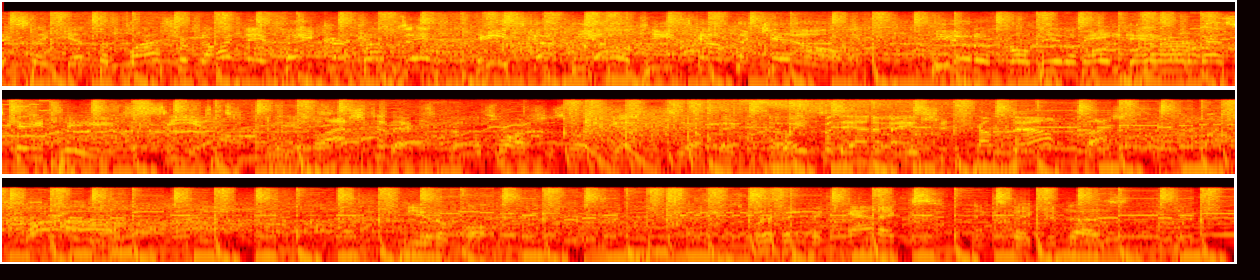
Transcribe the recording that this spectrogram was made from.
Six, they get the flash from Nagne. Faker comes in. He's got the ult. He's got the kill. Beautiful, beautiful game from SKT. See it. Flash to Expo. Let's watch this one again. Let's see how Faker does. Wait for the animation. Comes out. Flash. Beautiful. driven mechanics. Thinks Faker does.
